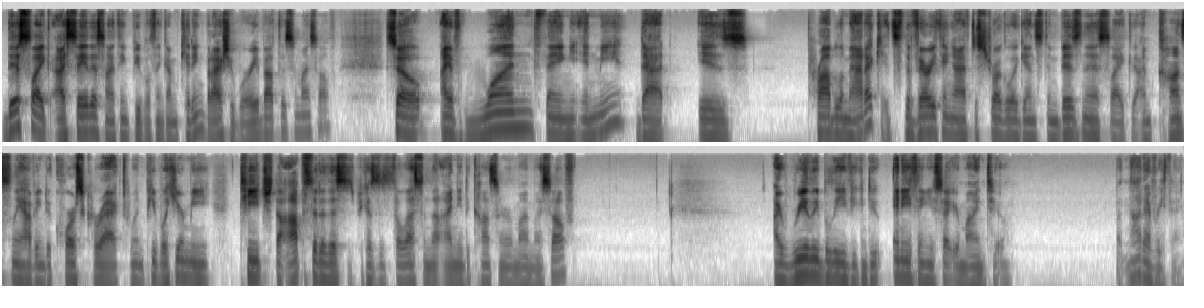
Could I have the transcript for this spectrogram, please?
this, like, I say this and I think people think I'm kidding, but I actually worry about this in myself. So I have one thing in me that is problematic. It's the very thing I have to struggle against in business. Like I'm constantly having to course correct. When people hear me teach the opposite of this, is because it's the lesson that I need to constantly remind myself. I really believe you can do anything you set your mind to, but not everything.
